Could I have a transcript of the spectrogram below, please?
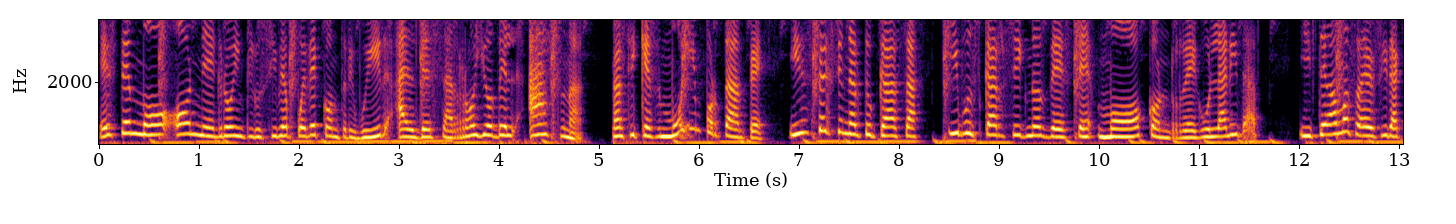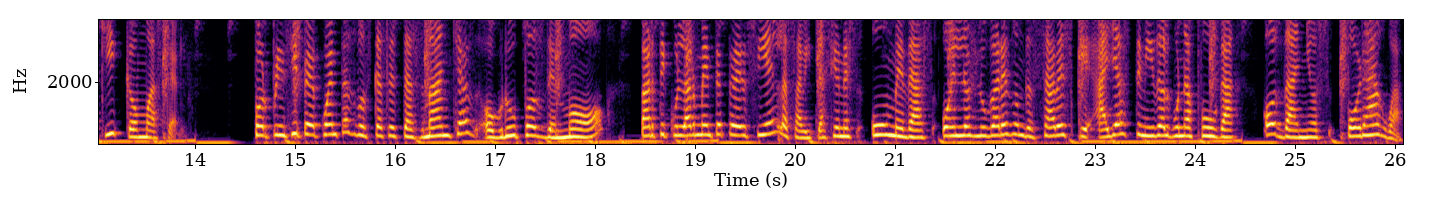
este moho negro inclusive puede contribuir al desarrollo del asma. Así que es muy importante inspeccionar tu casa y buscar signos de este moho con regularidad. Y te vamos a decir aquí cómo hacerlo. Por principio de cuentas, buscas estas manchas o grupos de moho, particularmente te decía en las habitaciones húmedas o en los lugares donde sabes que hayas tenido alguna fuga o daños por agua.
